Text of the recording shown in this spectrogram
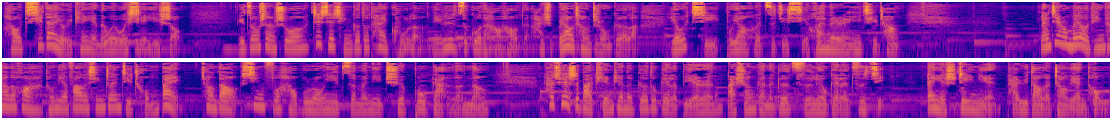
好期待有一天也能为我写一首。”李宗盛说：“这些情歌都太苦了，你日子过得好好的，还是不要唱这种歌了，尤其不要和自己喜欢的人一起唱。”梁静茹没有听他的话，同年发了新专辑《崇拜》。唱到幸福好不容易，怎么你却不敢了呢？他确实把甜甜的歌都给了别人，把伤感的歌词留给了自己。但也是这一年，他遇到了赵元同。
